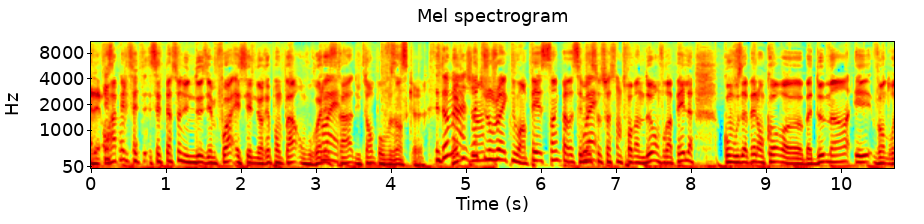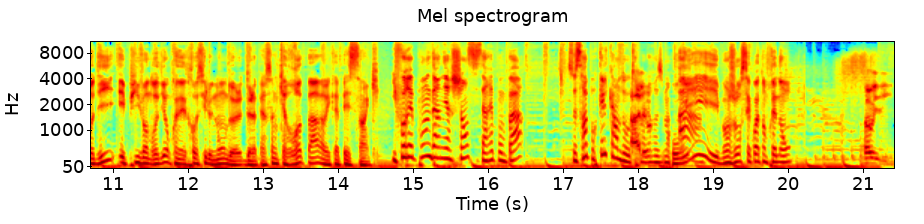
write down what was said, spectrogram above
Allez, on rappelle cette, cette personne une deuxième fois et si elle ne répond pas, on vous relaissera du temps pour vous inscrire. C'est Mais dommage. vous pouvez hein. toujours jouer avec nous, hein. PS5 par SMS Ouais. au 6322. On vous rappelle qu'on vous appelle encore euh, bah, demain et vendredi. Et puis vendredi, on connaîtra aussi le nom de, de la personne qui repart avec la PS5. Il faut répondre, dernière chance. Si ça répond pas, ce sera pour quelqu'un d'autre, malheureusement. Oui, bonjour, c'est quoi ton prénom? Paoli.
